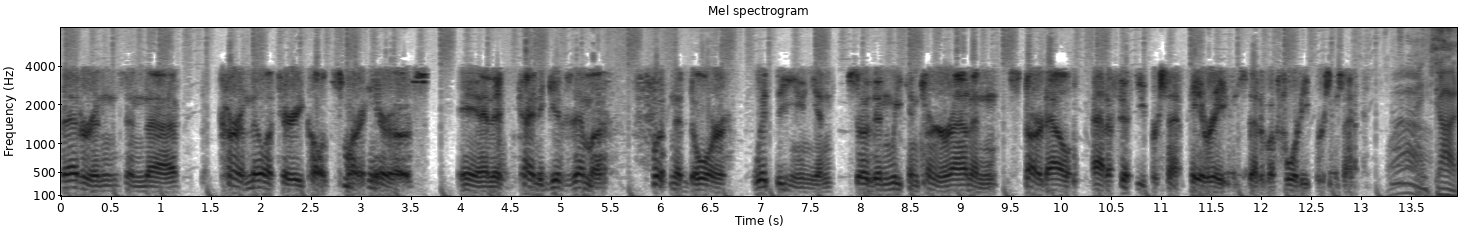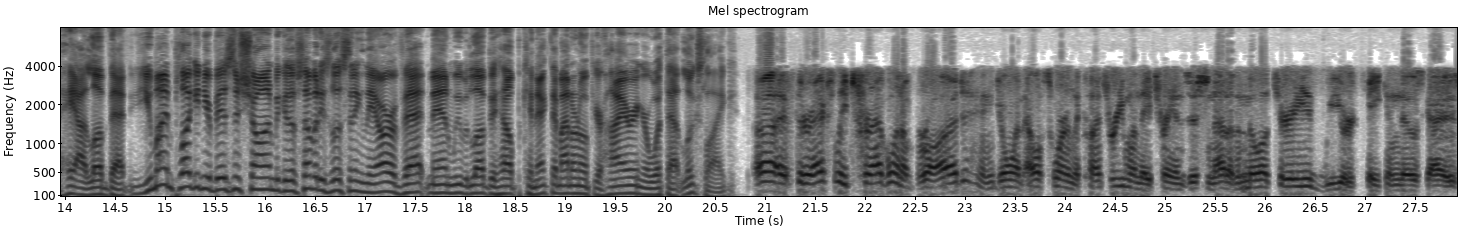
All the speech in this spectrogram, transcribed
veterans and uh, current military called Smart Heroes, and it kind of gives them a foot in the door with the union. So then we can turn around and start out at a 50% pay rate instead of a 40%. Wow. God, hey, I love that. You mind plugging your business, Sean? Because if somebody's listening, they are a vet, man, we would love to help connect them. I don't know if you're hiring or what that looks like. Uh, if they're actually traveling abroad and going elsewhere in the country when they transition out of the military, we are taking those guys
